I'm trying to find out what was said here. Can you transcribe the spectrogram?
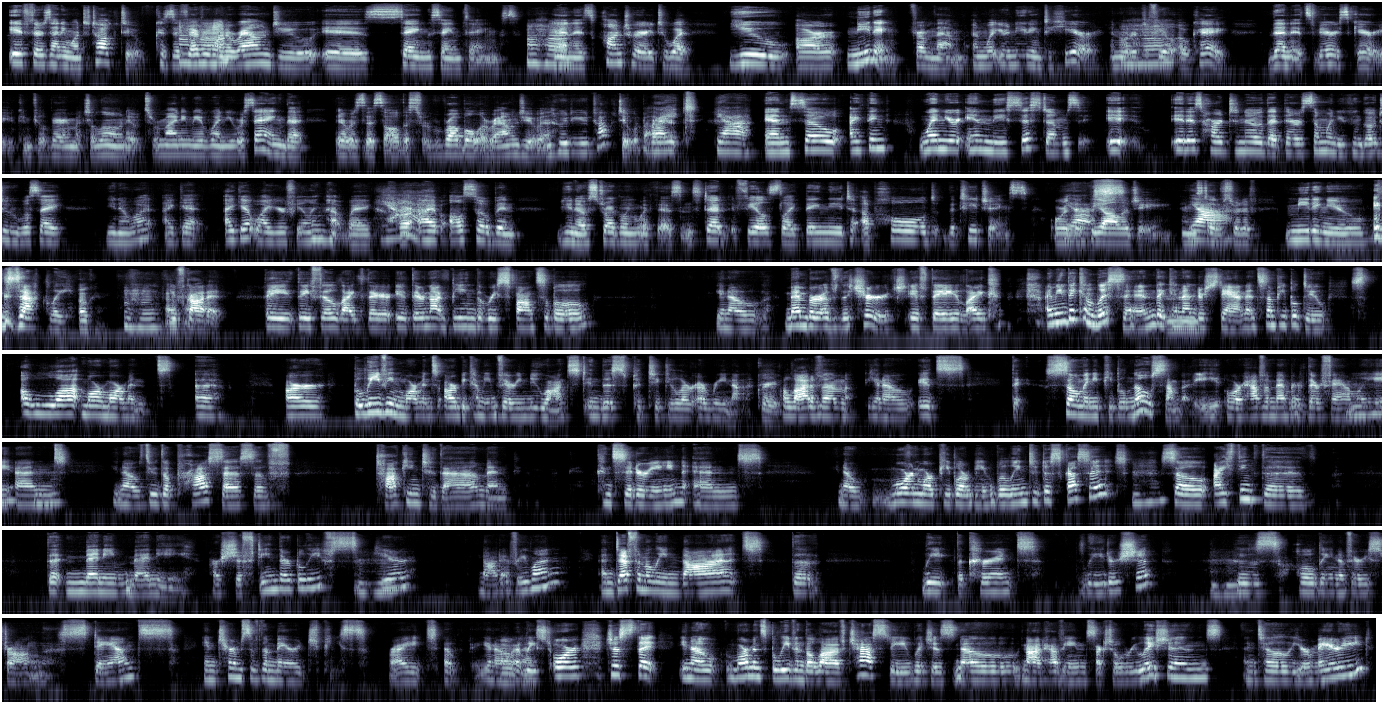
if there's anyone to talk to, because if mm-hmm. everyone around you is saying the same things mm-hmm. and it's contrary to what you are needing from them and what you're needing to hear in order to feel mm-hmm. okay, then it's very scary. You can feel very much alone. It's reminding me of when you were saying that there was this all this sort of rubble around you, and who do you talk to about right. it? Right. Yeah. And so I think when you're in these systems, it it is hard to know that there is someone you can go to who will say, you know what, I get I get why you're feeling that way, yeah. or I've also been you know struggling with this instead it feels like they need to uphold the teachings or yes. the theology instead yeah. of sort of meeting you exactly okay Mm-hmm. Okay. You've got it. They they feel like they're they're not being the responsible, you know, member of the church if they like. I mean, they can listen, they can mm. understand, and some people do. A lot more Mormons uh, are believing Mormons are becoming very nuanced in this particular arena. Great. A lot of them, you know, it's so many people know somebody or have a member of their family, mm-hmm. and mm-hmm. you know, through the process of talking to them and considering and you know more and more people are being willing to discuss it mm-hmm. so i think the that many many are shifting their beliefs mm-hmm. here not everyone and definitely not the lead the current leadership mm-hmm. who's holding a very strong stance in terms of the marriage piece right? you know, okay. at least, or just that you know, Mormons believe in the law of chastity, which is no, not having sexual relations until you're married,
